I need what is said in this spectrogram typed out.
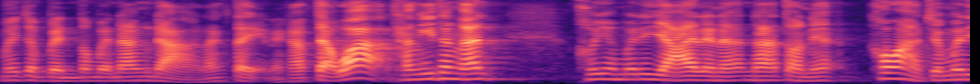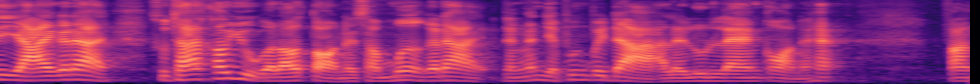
ไม่จำเป็นต้องไปนั่งด่านักเตะนะครับ แต่ว่าทั้งนี้ทั้งนั้น เขายังไม่ได้ย้ายเลยนะณตอนนี้เขาอาจจะไม่ได้ย้ายก็ได้ สุดท้ายเขาอยู่กับเราต่อในซัมเมอร์ก็ได้ ดังนั้นอย่าเพิ่งไปด่าอะไรรุนแรงก่อนนะฮะ ฟัง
